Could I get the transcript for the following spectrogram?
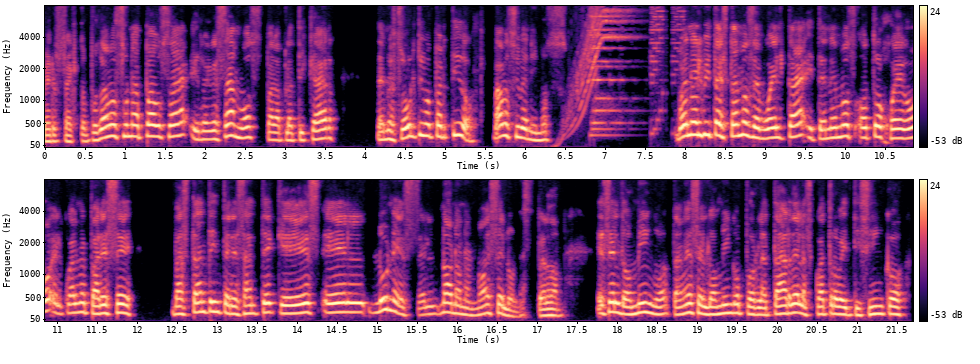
Perfecto, pues damos una pausa y regresamos para platicar de nuestro último partido. Vamos y venimos. Bueno, Elvita, estamos de vuelta y tenemos otro juego, el cual me parece bastante interesante, que es el lunes. El, no, no, no, no es el lunes, perdón. Es el domingo, también es el domingo por la tarde, a las 4.25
